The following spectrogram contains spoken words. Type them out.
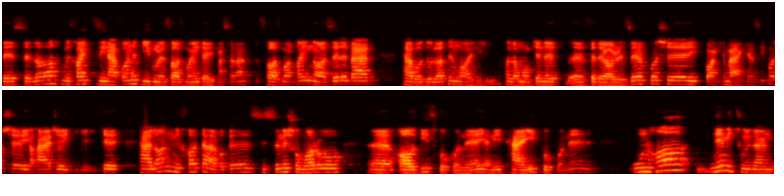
به اصطلاح می‌خواید زینفان بیرون سازمانی دارید مثلا سازمان های ناظر بر تبادلات مالی حالا ممکنه فدرال رزرو باشه بانک مرکزی باشه یا هر جای دیگه که الان می‌خواد در واقع سیستم شما رو آدیت بکنه یعنی تایید بکنه. اونها نمی‌تونن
